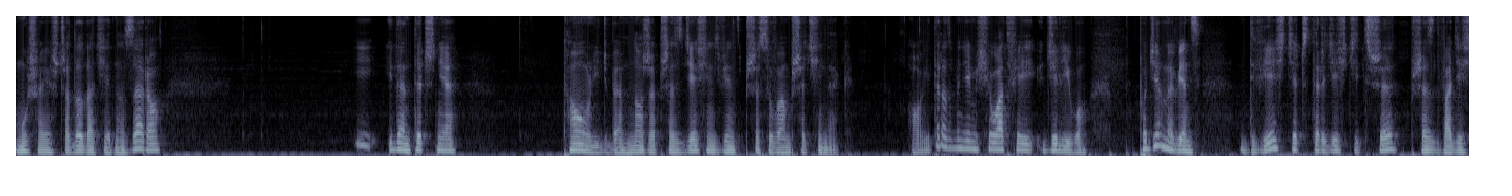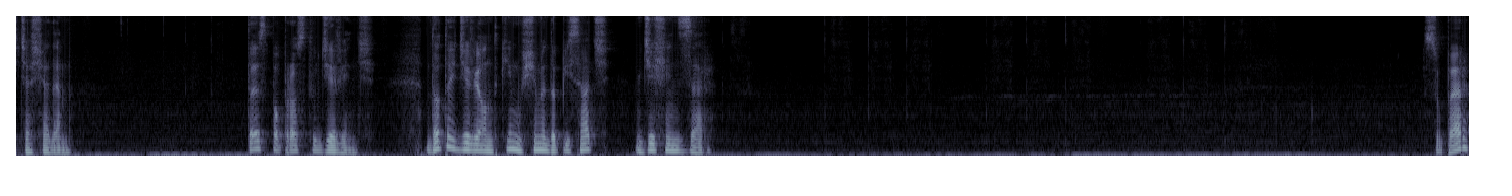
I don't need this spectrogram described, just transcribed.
muszę jeszcze dodać jedno 0. I identycznie tą liczbę mnożę przez 10, więc przesuwam przecinek. O, i teraz będzie mi się łatwiej dzieliło. Podzielmy więc 243 przez 27. To jest po prostu 9. Do tej dziewiątki musimy dopisać 10 zer. Super.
